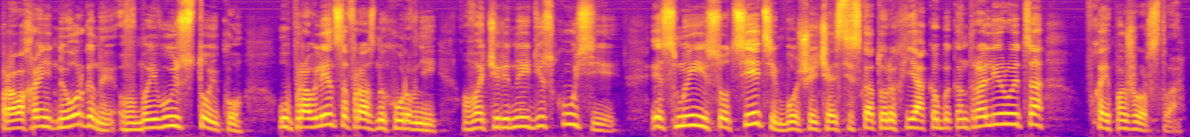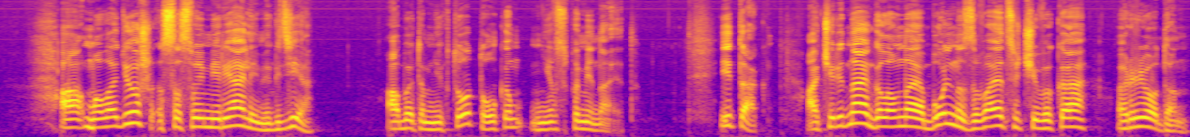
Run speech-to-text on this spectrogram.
Правоохранительные органы в боевую стойку, управленцев разных уровней в очередные дискуссии. СМИ и соцсети, большая часть из которых якобы контролируется, в хайпожорство. А молодежь со своими реалиями где? Об этом никто толком не вспоминает. Итак, очередная головная боль называется ЧВК «Рёдан».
